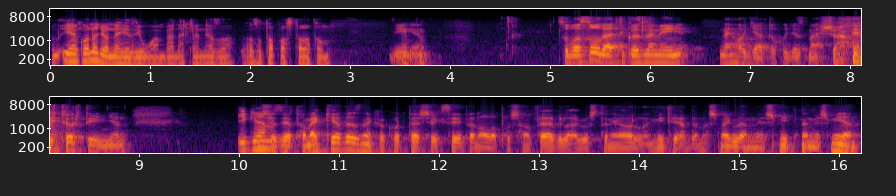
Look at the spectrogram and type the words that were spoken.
Ilyenkor nagyon nehéz jó embernek lenni, az a, az a tapasztalatom. Igen. Szóval a szolgálati közlemény, ne hagyjátok, hogy ez mással megtörténjen. Igen. És ezért, ha megkérdeznek, akkor tessék szépen alaposan felvilágosítani arról, hogy mit érdemes megvenni, és mit nem, és milyen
